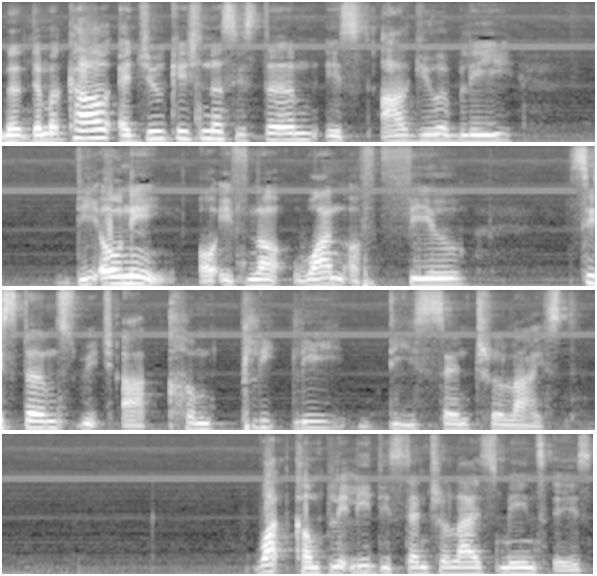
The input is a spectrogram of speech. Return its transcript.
The, Macau educational system is arguably the only, or if not one of few, systems which are completely decentralized. What completely decentralized means is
